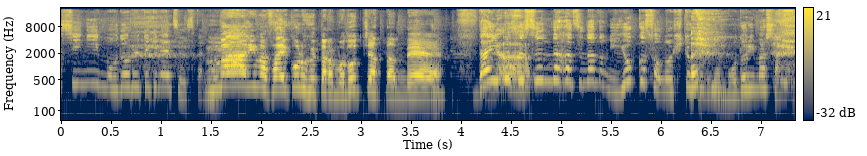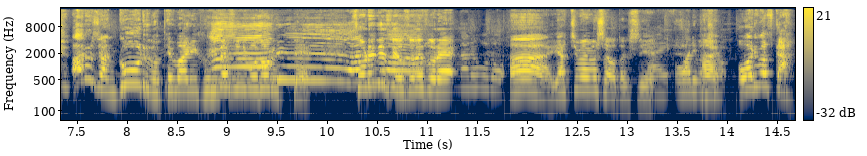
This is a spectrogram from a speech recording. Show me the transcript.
出しに戻る的なやつですかね。まあ今サイコロ振ったら戻っちゃったんで、だいぶ進んだはずなのによくその一振りで戻りましたね。あるじゃん、ゴールの手前に振り出しに戻るって。それですよ、それそれ。なるほど。はい、やっちまいました、私。はい、終わりまはいしょう。、終わりますか、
